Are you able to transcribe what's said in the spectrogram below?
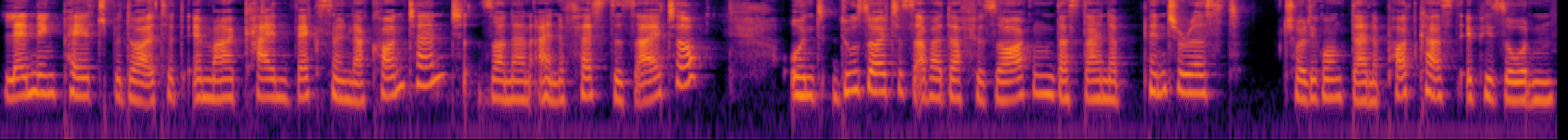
Landingpage bedeutet immer kein wechselnder Content, sondern eine feste Seite. Und du solltest aber dafür sorgen, dass deine Pinterest, Entschuldigung, deine Podcast-Episoden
